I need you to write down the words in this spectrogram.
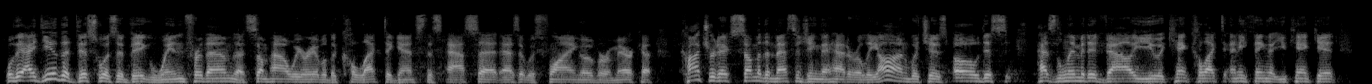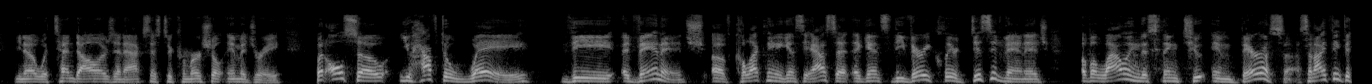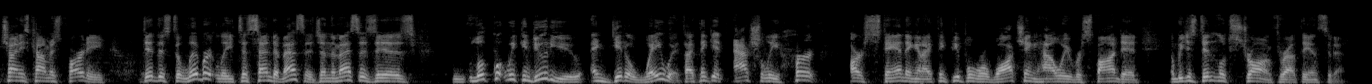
Well, the idea that this was a big win for them, that somehow we were able to collect against this asset as it was flying over America, contradicts some of the messaging they had early on, which is, oh, this has limited value. It can't collect anything that you can't get, you know, with $10 and access to commercial imagery. But also, you have to weigh the advantage of collecting against the asset against the very clear disadvantage of allowing this thing to embarrass us. And I think the Chinese Communist Party did this deliberately to send a message. And the message is, look what we can do to you and get away with. I think it actually hurt our standing. And I think people were watching how we responded, and we just didn't look strong throughout the incident.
